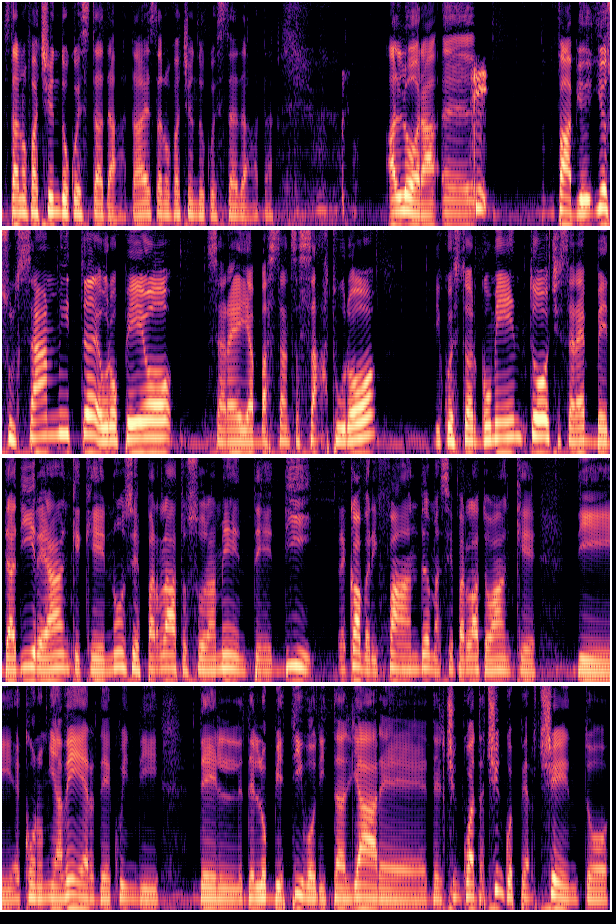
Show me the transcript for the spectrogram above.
stanno facendo questa data, eh, stanno facendo questa data. Allora, eh, Sì. Fabio, io sul summit europeo sarei abbastanza saturo di questo argomento. Ci sarebbe da dire anche che non si è parlato solamente di recovery fund, ma si è parlato anche di economia verde, quindi del- dell'obiettivo di tagliare del 55%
